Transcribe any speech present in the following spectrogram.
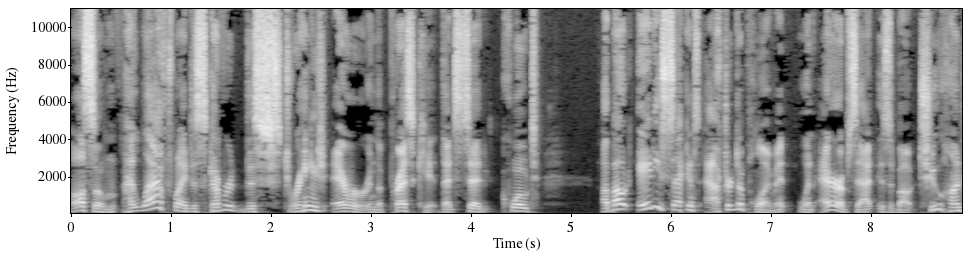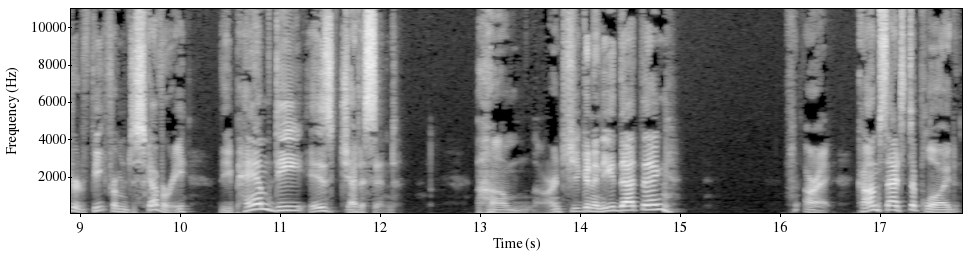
Also, I laughed when I discovered this strange error in the press kit that said, quote, about 80 seconds after deployment, when Arabsat is about 200 feet from Discovery, the PAM-D is jettisoned. Um, aren't you gonna need that thing? Alright, ComSat's deployed.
